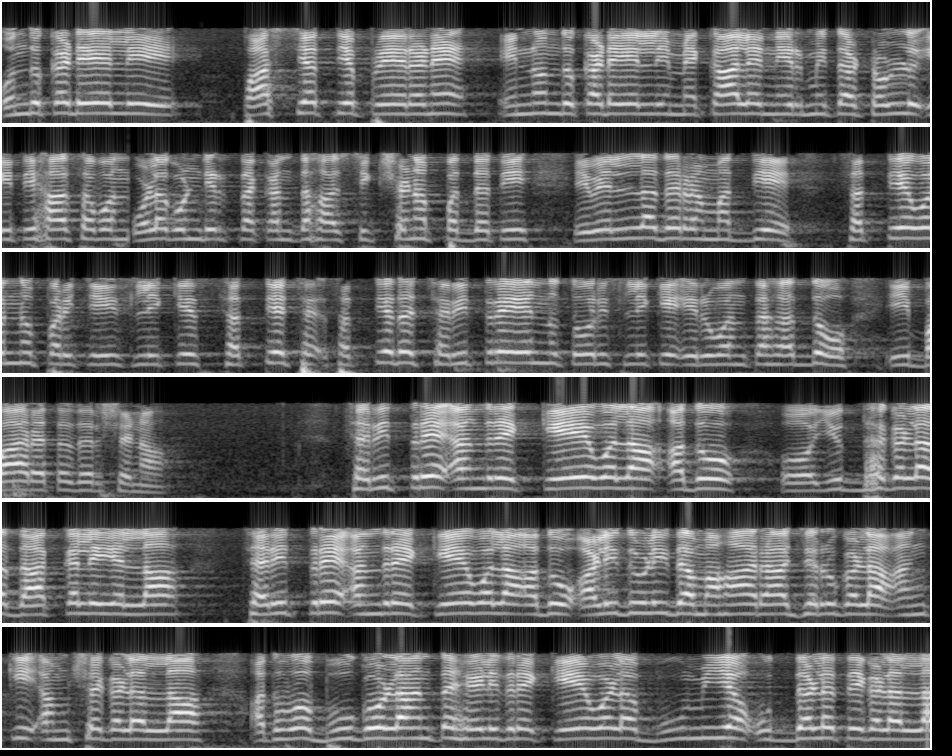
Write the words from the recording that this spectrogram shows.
ಒಂದು ಕಡೆಯಲ್ಲಿ ಪಾಶ್ಚಾತ್ಯ ಪ್ರೇರಣೆ, ಇನ್ನೊಂದು ಕಡೆಯಲ್ಲಿ ಮೆಕಾಲೆ ನಿರ್ಮಿತ ಟೊಳ್ಳು ಇತಿಹಾಸವನ್ನು ಒಳಗೊಂಡಿರ್ತಕ್ಕಂತಹ ಶಿಕ್ಷಣ ಪದ್ಧತಿ, ಇವೆಲ್ಲದರ ಮಧ್ಯೆ ಸತ್ಯವನ್ನು ಪರಿಚಯಿಸಲಿಕ್ಕೆ, ಸತ್ಯ ಸತ್ಯದ ಚರಿತ್ರೆಯನ್ನು ತೋರಿಸಲಿಕ್ಕೆ ಇರುವಂತಹದ್ದು ಈ ಭಾರತ ದರ್ಶನ. ಚರಿತ್ರೆ ಅಂದರೆ ಕೇವಲ ಅದು ಯುದ್ಧಗಳ ದಾಖಲೆಯಲ್ಲ. ಚರಿತ್ರೆ ಅಂದರೆ ಕೇವಲ ಅದು ಅಳಿದುಳಿದ ಮಹಾರಾಜರುಗಳ ಅಂಕಿ ಅಂಶಗಳಲ್ಲ, ಅಥವಾ ಭೂಗೋಳ ಅಂತ ಹೇಳಿದರೆ ಕೇವಲ ಭೂಮಿಯ ಉದ್ದಳತೆಗಳಲ್ಲ.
